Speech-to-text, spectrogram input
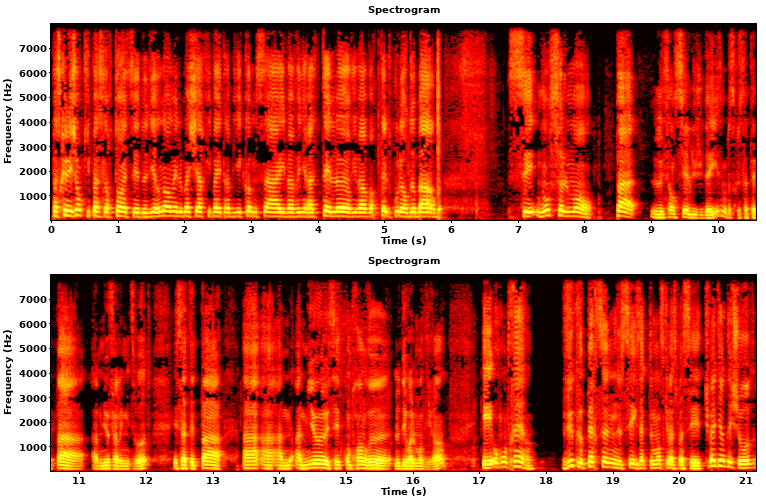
Parce que les gens qui passent leur temps à essayer de dire non mais le Mashiach il va être habillé comme ça, il va venir à telle heure, il va avoir telle couleur de barbe, c'est non seulement pas l'essentiel du judaïsme, parce que ça t'aide pas à mieux faire les mitzvot, et ça t'aide pas à, à, à, mieux essayer de comprendre le dévoilement divin, et au contraire, vu que personne ne sait exactement ce qui va se passer, tu vas dire des choses,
